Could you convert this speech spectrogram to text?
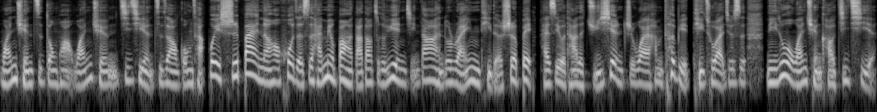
完全自动化、完全机器人制造工厂会失败呢？哈，或者是还没有办法达到这个愿景？当然，很多软硬体的设备还是有它的局限之外，他们特别提出来，就是你如果完全靠机器人，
